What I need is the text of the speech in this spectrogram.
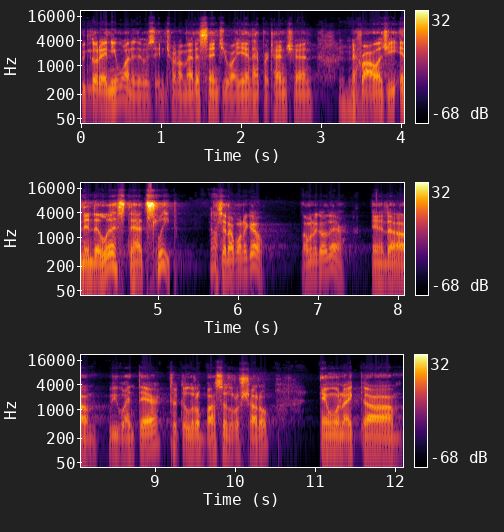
we can go to any one. And there was internal medicine, GYN, hypertension, nephrology, and in the list they had sleep. I said, I want to go. I want to go there. And um, we went there, took a little bus, a little shuttle. And when I um,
